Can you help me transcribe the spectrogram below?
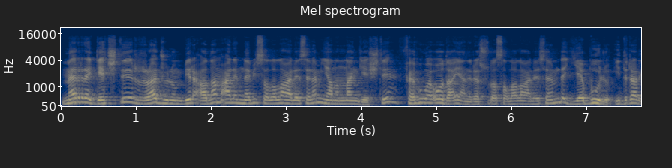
Merre geçti raculun bir adam alem nebi sallallahu aleyhi ve sellem yanından geçti. Fehuve o da yani Resulullah sallallahu aleyhi ve sellem de yebulu idrar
